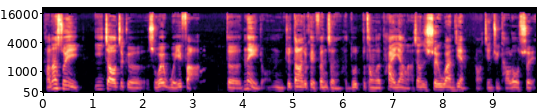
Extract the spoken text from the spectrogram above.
好，那所以依照这个所谓违法的内容，嗯，就当然就可以分成很多不同的态样了，像是税务案件啊，检举逃漏税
